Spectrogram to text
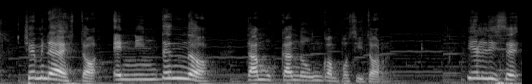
Bueno, che, mira esto, en Nintendo están buscando un compositor. Y él dice,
